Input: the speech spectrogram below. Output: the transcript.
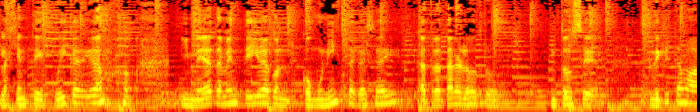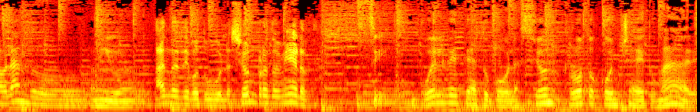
la gente cuica digamos inmediatamente iba con comunista ¿cachai? a tratar al otro entonces ¿de qué estamos hablando amigo? Ándate por tu población, roto de mierda. Sí, vuélvete a tu población roto concha de tu madre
